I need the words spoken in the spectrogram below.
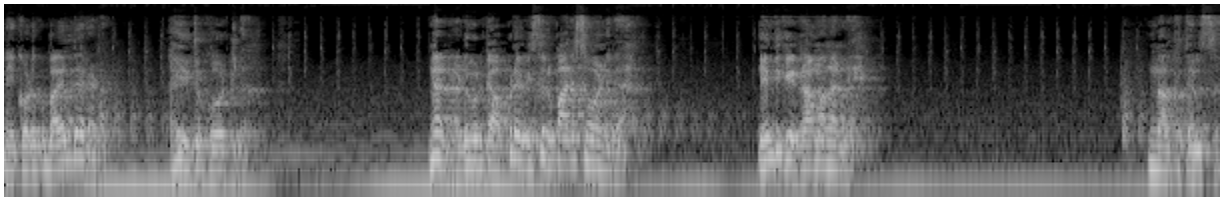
నీ కొడుకు బయలుదేరాడు? ఐదు కోట్లు. నన్ను అడుగుంటే అప్పుడే విసిరి పారేసేవాడిగా ఎందుకు ఈ డ్రామాలన్నీ? నాకు తెలుసు.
